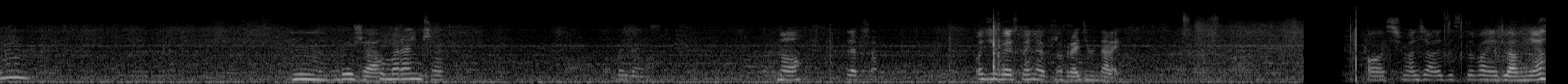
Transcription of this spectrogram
Mm, Mmm, róża. pomarańcza. Mega jest. No. Lepsza. O dziwo jest najlepsza. Dobra, idziemy dalej. O, śmadzie, ale zdecydowanie dla mnie.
